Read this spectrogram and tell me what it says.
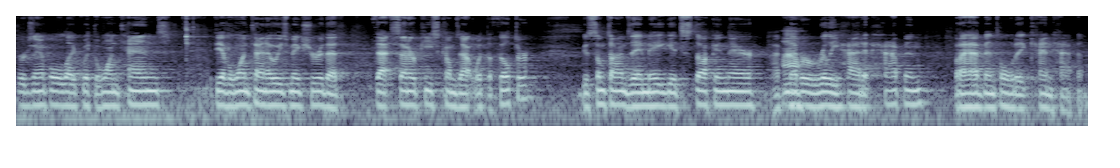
for example, like with the 110s, if you have a 110, always make sure that that centerpiece comes out with the filter because sometimes they may get stuck in there. I've Wow. never really had it happen, but I have been told it can happen.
